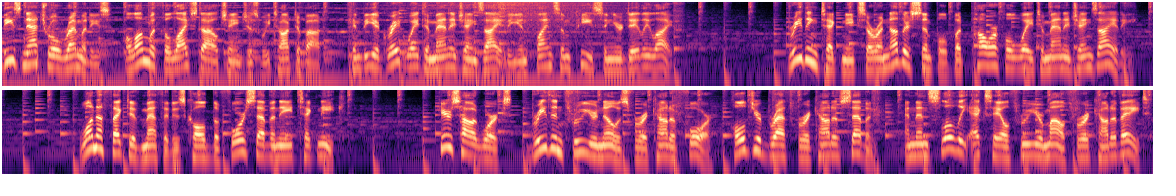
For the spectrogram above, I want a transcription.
These natural remedies, along with the lifestyle changes we talked about, can be a great way to manage anxiety and find some peace in your daily life. Breathing techniques are another simple but powerful way to manage anxiety. One effective method is called the 478 technique. Here's how it works breathe in through your nose for a count of 4, hold your breath for a count of 7, and then slowly exhale through your mouth for a count of 8.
